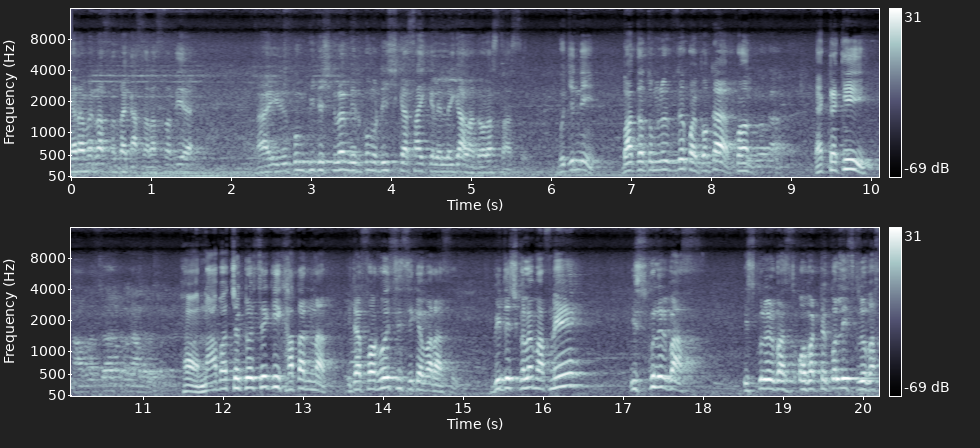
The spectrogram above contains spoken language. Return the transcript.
গ্রামের রাস্তাটা কাঁচা রাস্তা দিয়ে। আর এরকম বিদেশ গেলাম এরকম রিক্সা সাইকেলের লেগে আলাদা রাস্তা আছে। বুঝলি বাধ্যতামূলক কয় প্রকার? কন একটা কি? হ্যাঁ না বাচ্চাটা হচ্ছে কি? খাতারনাক। এটা পর হয়ে সিসি ক্যামেরা আছে। বিদেশ গেলাম আপনি স্কুলের বাস। স্কুলের বাস ওভারটেক করলে স্কুলের বাস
